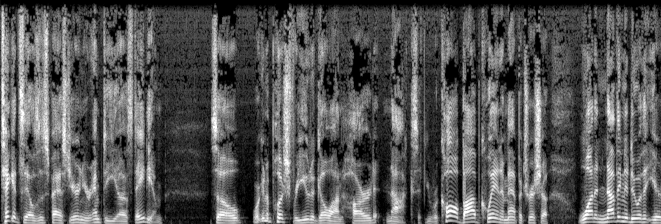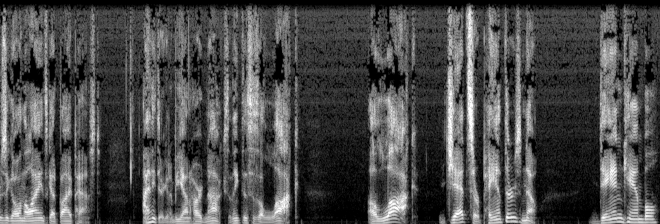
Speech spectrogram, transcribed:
ticket sales this past year in your empty uh, stadium. So we're going to push for you to go on hard knocks. If you recall, Bob Quinn and Matt Patricia wanted nothing to do with it years ago, and the Lions got bypassed. I think they're going to be on hard knocks. I think this is a lock. A lock. Jets or Panthers? No. Dan Campbell,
